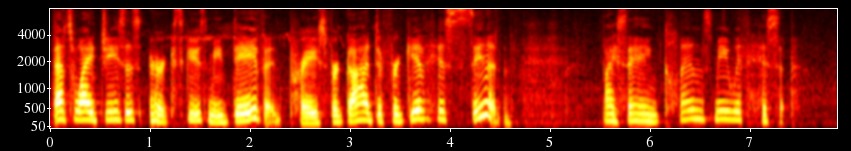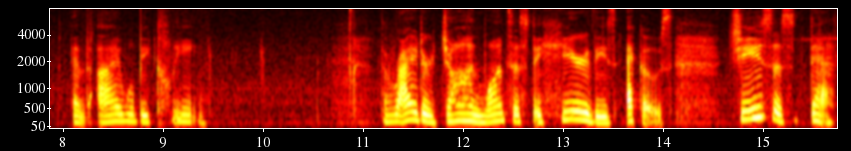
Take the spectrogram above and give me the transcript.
That's why Jesus, or excuse me, David prays for God to forgive his sin by saying, Cleanse me with hyssop, and I will be clean. The writer John wants us to hear these echoes. Jesus' death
